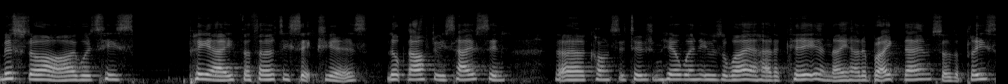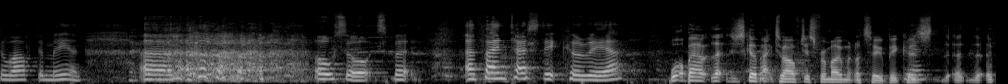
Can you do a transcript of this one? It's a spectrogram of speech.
Mr. R was his PA for 36 years, looked after his house in uh, Constitution Hill when he was away. I had a key and they had a breakdown, so the police are after me and uh, all sorts. But a fantastic career. What about? Let's just go back to Alf just for a moment or two because th- th-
